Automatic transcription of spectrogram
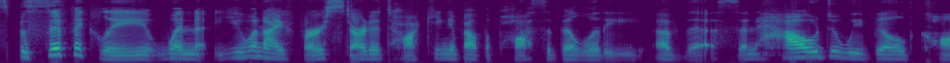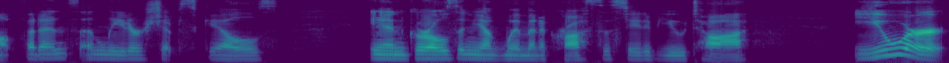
specifically, when you and I first started talking about the possibility of this and how do we build confidence and leadership skills in girls and young women across the state of Utah, you were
